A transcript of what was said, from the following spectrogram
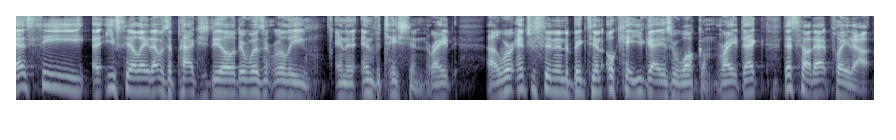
SC at UCLA, that was a package deal. There wasn't really an invitation, right? Uh, we're interested in the Big Ten. Okay, you guys are welcome, right? That that's how that played out.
